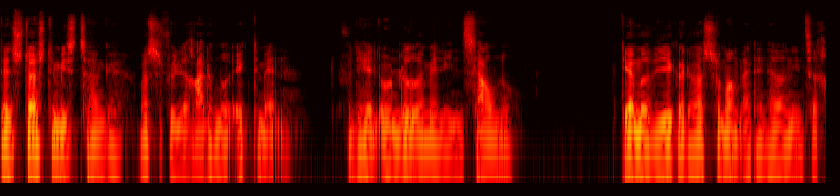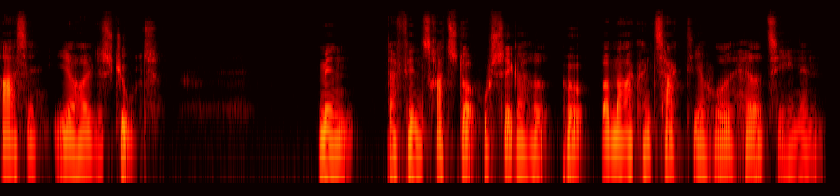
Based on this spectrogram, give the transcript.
Den største mistanke var selvfølgelig rettet mod ægtemanden, fordi han undlod at melde hende savnet. Dermed virker det også som om, at han havde en interesse i at holde det skjult. Men der findes ret stor usikkerhed på, hvor meget kontakt de overhovedet havde til hinanden.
